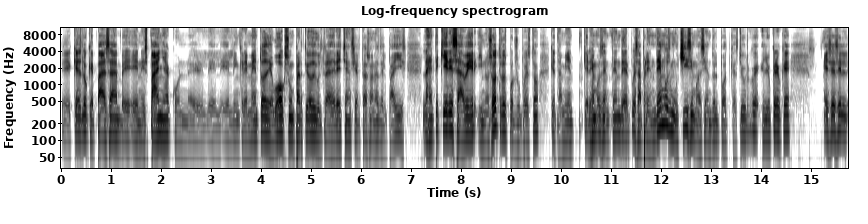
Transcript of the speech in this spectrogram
Eh, ¿Qué es lo que pasa en España con el, el incremento de Vox, un partido de ultraderecha en ciertas zonas del país? La gente quiere saber y nosotros, por supuesto, que también queremos entender, pues aprendemos muchísimo haciendo el podcast. Yo creo que, ese es el,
